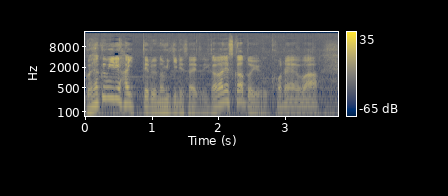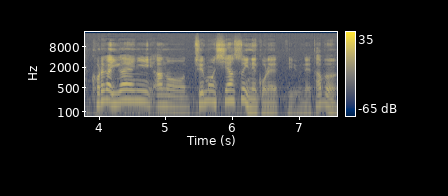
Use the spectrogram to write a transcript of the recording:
500ミリ入ってる飲み切りサイズいかがですか？というこれはこれが意外にあの注文しやすいねこれっていうね。多分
